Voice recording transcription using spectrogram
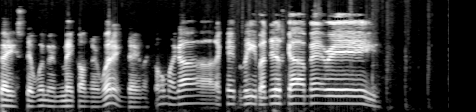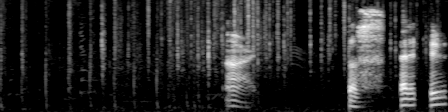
face that women make on their wedding day. Like, oh my god, I can't believe I just got married. Alright. So, set it, dude.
